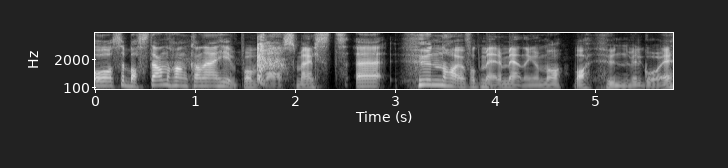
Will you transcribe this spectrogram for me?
og Sebastian han kan jeg hive på hva som helst. Eh, hun har jo fått mer mening om hva hun vil gå i.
